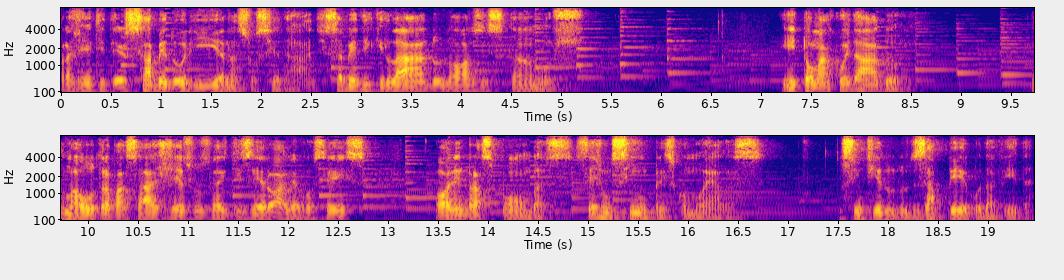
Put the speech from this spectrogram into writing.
para a gente ter sabedoria na sociedade, saber de que lado nós estamos e tomar cuidado. Numa outra passagem, Jesus vai dizer: Olha, vocês olhem para as pombas, sejam simples como elas, no sentido do desapego da vida,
